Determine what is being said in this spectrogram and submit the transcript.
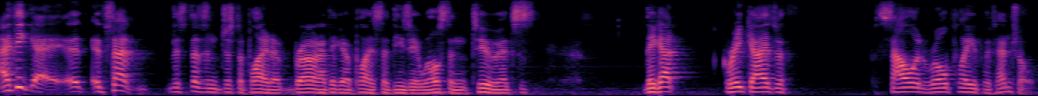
I think uh, it's not. This doesn't just apply to Brown. I think it applies to DJ Wilson too. It's they got great guys with solid role play potential,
